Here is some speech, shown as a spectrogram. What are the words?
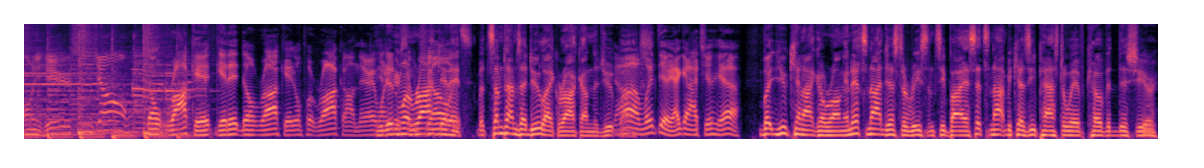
Wanna hear some Jones? don't rock it. Get it? Don't rock it. Don't put rock on there. I You didn't hear want some rock in it, but sometimes I do like rock on the jukebox. No, I'm with you. I got you. Yeah. but you cannot go wrong. And it's not just a recency bias. It's not because he passed away of COVID this year.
